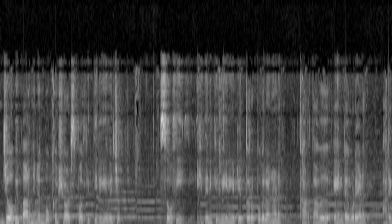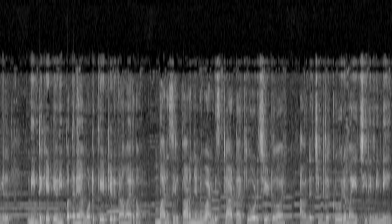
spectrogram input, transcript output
ജോബി പറഞ്ഞിട്ട് ബുക്ക് ഷോർട്സ് പോക്കി തിരികെ വെച്ചു. സോഫി ഇതെനിക്ക് വീണ് കിട്ടിയ തുറപ്പുകലാനാണ്. കർത്താവ് എന്റെ കൂടെയാണ്. അല്ലെങ്കിൽ നിന്റെ കെട്ടിയവൻ ഇപ്പം തന്നെ അങ്ങോട്ട് കെട്ടിയെടുക്കണമായിരുന്നോ? മനസ്സിൽ പറഞ്ഞുകൊണ്ട് വണ്ടി സ്റ്റാർട്ടാക്കി ഓടിച്ചിട്ടു അവൻ. അവന്റെ ചുണ്ടിൽ ക്രൂരമായി ചിരി മിന്നി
